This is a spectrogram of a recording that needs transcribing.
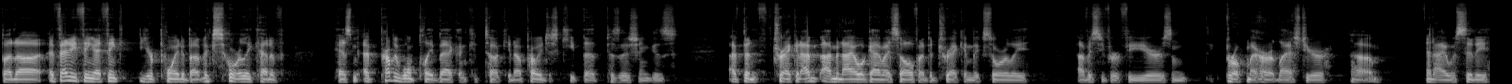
but uh, if anything, I think your point about McSorley kind of has me. I probably won't play back on Kentucky. And I'll probably just keep that position because I've been tracking. I'm, I'm, an Iowa guy myself. I've been tracking McSorley obviously for a few years and broke my heart last year um, in Iowa City.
